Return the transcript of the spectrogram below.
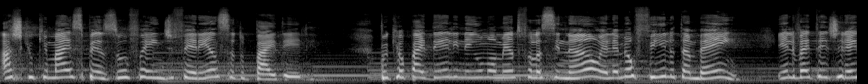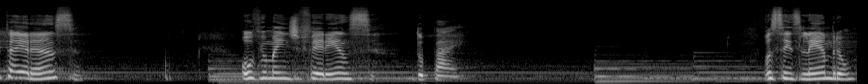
acho que o que mais pesou foi a indiferença do pai dele. Porque o pai dele em nenhum momento falou assim: não, ele é meu filho também, e ele vai ter direito à herança. Houve uma indiferença do pai. Vocês lembram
